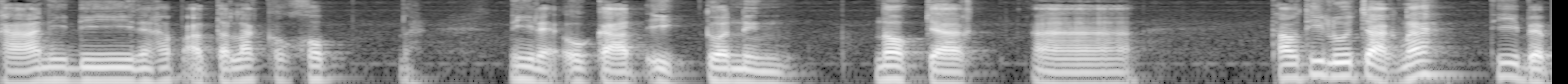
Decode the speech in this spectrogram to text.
ขานี่ดีนะครับ อัตลักษณ์ก็ครบนี่แหละโอกาสอีกตัวหนึ่ง นอกจากเท่าที่รู้จักนะ ที่แบบ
